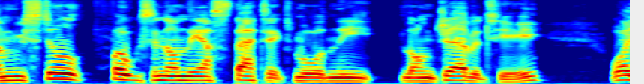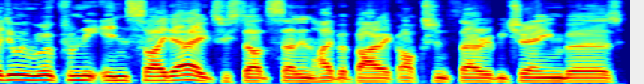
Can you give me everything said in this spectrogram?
And we're still focusing on the aesthetics more than the longevity. Why do we work from the inside out? So we start selling hyperbaric oxygen therapy chambers,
